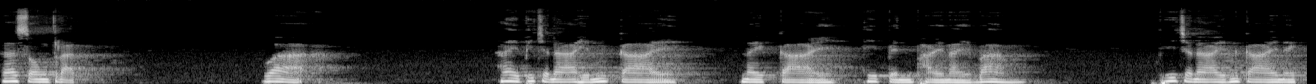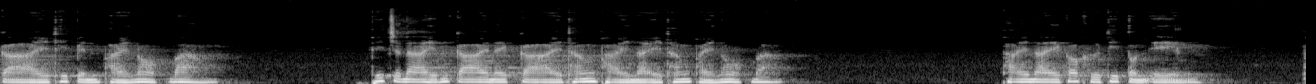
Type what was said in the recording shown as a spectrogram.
และทรงตรัส ว่าให้พิจารณาเห็นกายในกายที่เป็นภายในบ้าง พิจารณาเห็นกายในกายที่เป็นภายนอกบ้าง พิจารณาเห็นกายในกายทั้งภายในทั้งภายนอกบ้าง ภายในก็คือที่ตนเอง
